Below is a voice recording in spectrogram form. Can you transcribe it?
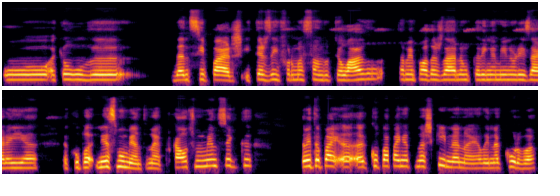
o, aquilo de, de antecipares e teres a informação do teu lado também pode ajudar um bocadinho a minorizar aí a, a culpa nesse momento, não é? Porque há outros momentos em que também a culpa apanha-te na esquina, não é? Ali na curva.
